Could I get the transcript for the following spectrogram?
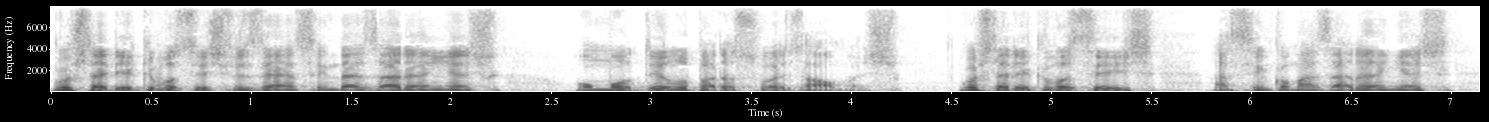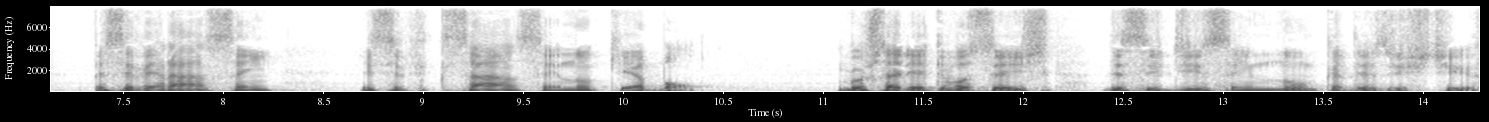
Gostaria que vocês fizessem das aranhas um modelo para suas almas. Gostaria que vocês, assim como as aranhas, perseverassem e se fixassem no que é bom. Gostaria que vocês decidissem nunca desistir.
